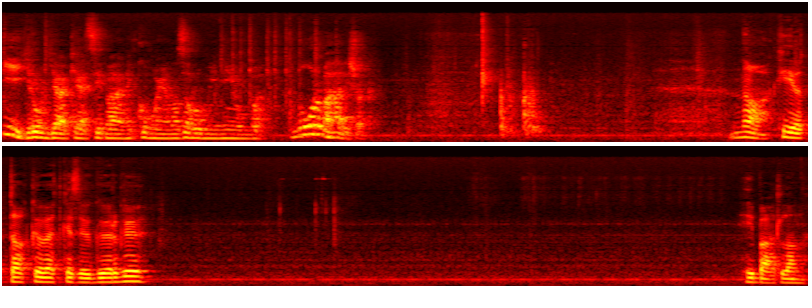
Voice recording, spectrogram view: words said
Így rúdják kell cibálni komolyan az alumíniumba. Normálisak. Na, kijött a következő görgő. Hibátlan,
